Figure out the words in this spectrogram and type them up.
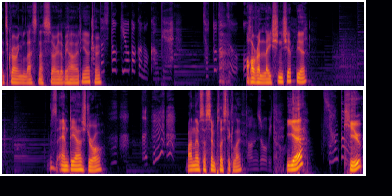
It's growing less necessary that we hide. Yeah, true. Our relationship, yeah. Empty MDRs draw? Man lives a simplistic life. Yeah? Cute.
